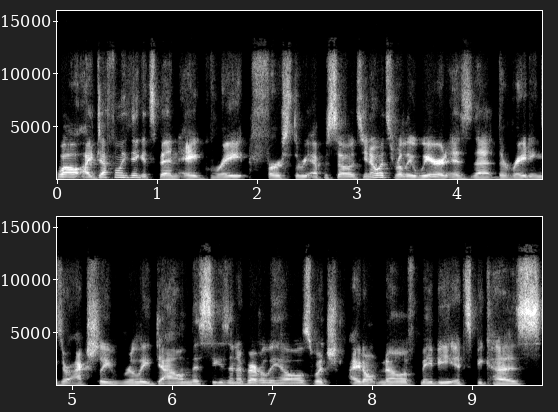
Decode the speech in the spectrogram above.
Well, I definitely think it's been a great first three episodes. You know what's really weird is that the ratings are actually really down this season of Beverly Hills, which I don't know if maybe it's because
